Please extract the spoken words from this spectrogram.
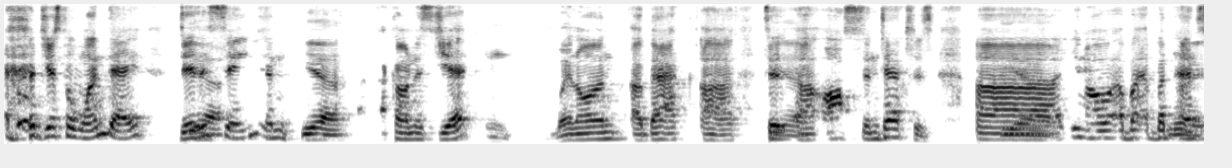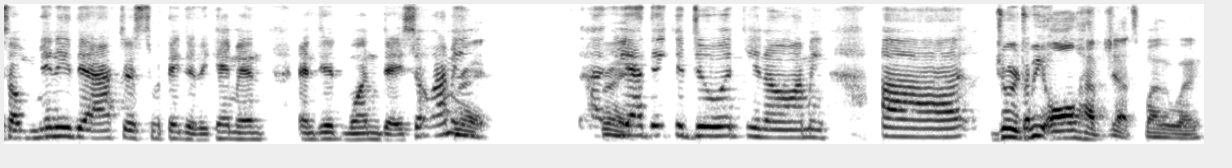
just for one day, did yeah. his scene, and yeah, back on his jet, and went on uh, back uh, to yeah. uh, Austin, Texas. Uh, yeah. You know, but, but right. and so many of the actors, what they did, they came in and did one day. So I mean, right. Uh, right. yeah, they could do it. You know, I mean, uh, George, but, we all have jets, by the way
